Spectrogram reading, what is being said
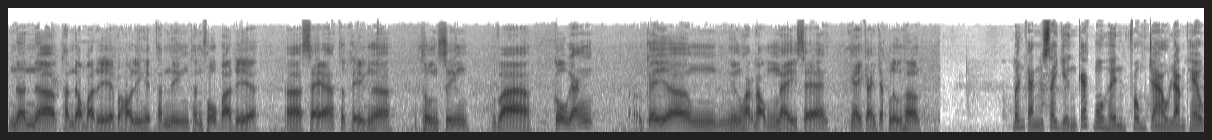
nên uh, thành đoàn Bà Rịa và hội liên hiệp thanh niên thành phố Bà Rịa uh, sẽ thực hiện uh, thường xuyên và cố gắng cái uh, những hoạt động này sẽ ngày càng chất lượng hơn. Bên cạnh xây dựng các mô hình phong trào làm theo,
